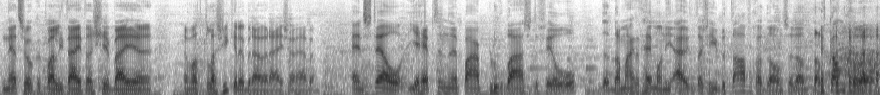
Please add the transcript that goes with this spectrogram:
net zulke kwaliteit als je bij eh, een wat klassiekere brouwerij zou hebben. En stel, je hebt een eh, paar ploegbazen te veel op, dan, dan maakt het helemaal niet uit. Want als je hier op de tafel gaat dansen, dat, dat kan gewoon.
